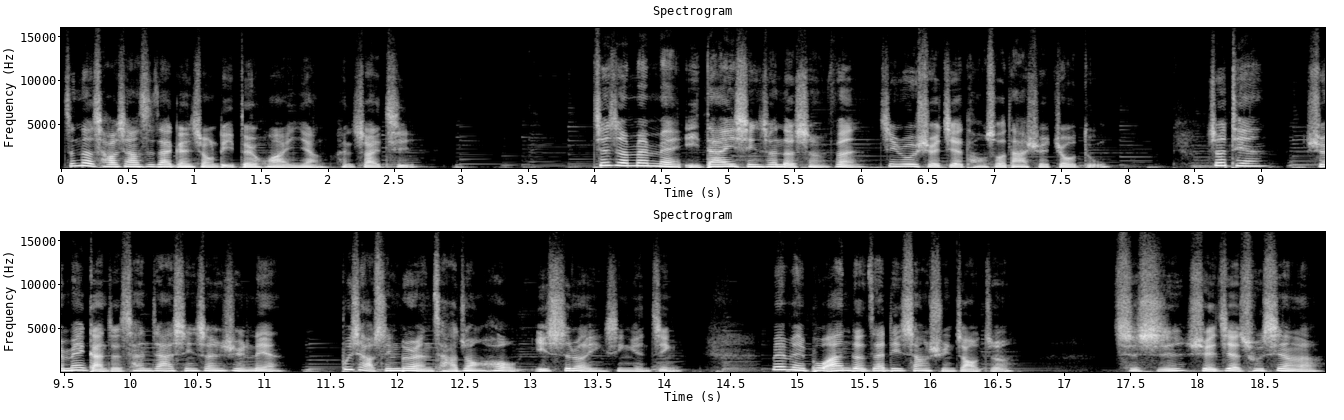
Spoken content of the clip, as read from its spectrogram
真的超像是在跟兄弟对话一样，很帅气。接着，妹妹以大一新生的身份进入学姐同所大学就读。这天，学妹赶着参加新生训练，不小心被人擦撞后遗失了隐形眼镜。妹妹不安的在地上寻找着。此时，学姐出现了。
